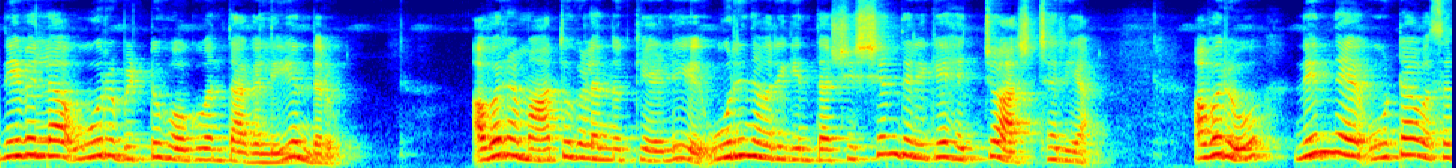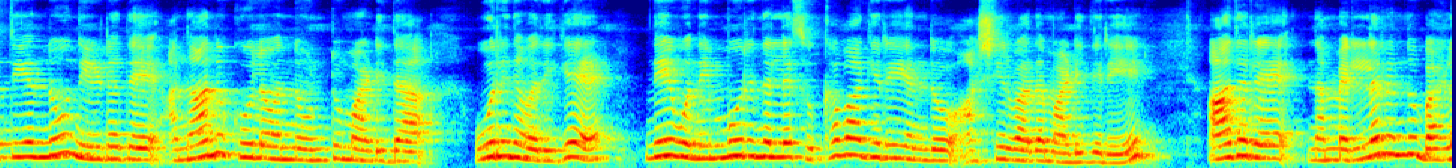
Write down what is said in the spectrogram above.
ನೀವೆಲ್ಲ ಊರು ಬಿಟ್ಟು ಹೋಗುವಂತಾಗಲಿ ಎಂದರು. ಅವರ ಮಾತುಗಳನ್ನು ಕೇಳಿ ಊರಿನವರಿಗಿಂತ ಶಿಷ್ಯಂದಿರಿಗೆ ಹೆಚ್ಚು ಆಶ್ಚರ್ಯ. ಅವರು ನಿನ್ನೆ ಊಟ ವಸತಿಯನ್ನೂ ನೀಡದೆ ಅನಾನುಕೂಲವನ್ನು ಉಂಟು ಮಾಡಿದ ಊರಿನವರಿಗೆ ನೀವು ನಿಮ್ಮೂರಿನಲ್ಲೇ ಸುಖವಾಗಿರಿ ಎಂದು ಆಶೀರ್ವಾದ ಮಾಡಿದಿರಿ. ಆದರೆ ನಮ್ಮೆಲ್ಲರನ್ನೂ ಬಹಳ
